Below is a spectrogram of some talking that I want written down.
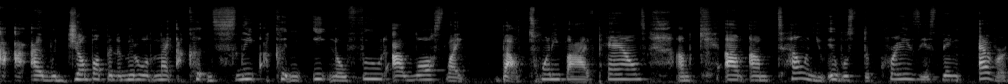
I, I would jump up in the middle of the night. I couldn't sleep. I couldn't eat no food. I lost like about 25 pounds. I'm, I'm, I'm telling you, it was the craziest thing ever.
